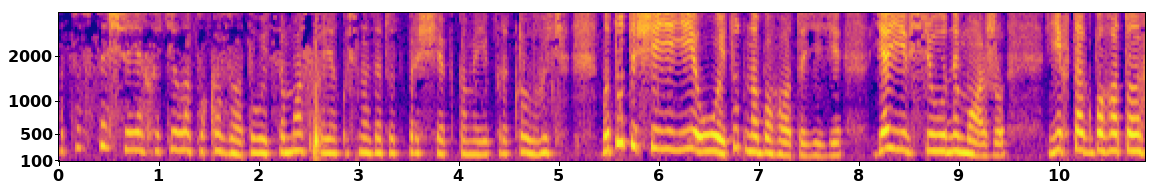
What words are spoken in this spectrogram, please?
Оце все, що я хотіла показати. Ой, ця маска якось треба тут прищепками її приколоти. Бо тут ще її, ой, тут набагато її. Я її всю не мажу. Їх так багато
